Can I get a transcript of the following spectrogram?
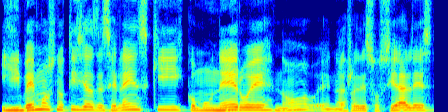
y vemos noticias de Zelensky como un héroe, ¿no? En las redes sociales.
